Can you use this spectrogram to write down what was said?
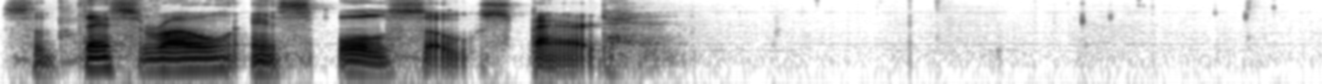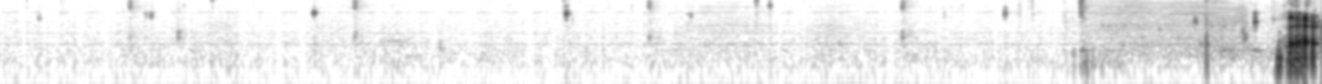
So this row is also spared. There.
